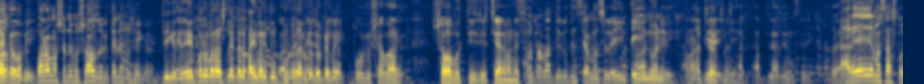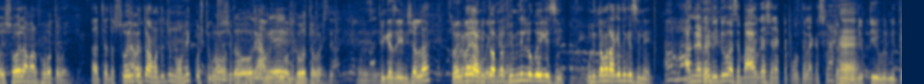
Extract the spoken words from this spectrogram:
দেখা হবেই। পরামর্শ নেব সহযোগিতা নেব সেই কারণে। ঠিক আছে এরপর আবার আসলে তাহলে বাইরে বাড়িতে হোটেল আর দরকার নাই। পৌরসভার সভাপতি যে চেয়ারম্যান ছিল আমার বাবা দীর্ঘদিন চেয়ারম্যান ছিল এই এই ইউনিয়নেরই। আচ্ছা আচ্ছা। আব্দুল আজিজ আর এই আমার স্বাস্থ্য ভাই সোহেল আমার ফুবতো ভাই। আচ্ছা আচ্ছা সোহেল ভাই তো আমাদের জন্য অনেক কষ্ট করছে সে প্রথম থেকে আমি ভাই। ঠিক আছে ইনশাল্লাহ। সোহেল ভাই আমি তো আপনার ফ্যামিলির লোক হয়ে গেছি। উনি তো আমার আগে থেকে চিনে। আপনার একটা ভিডিও আছে বায়োগ্যাসের একটা ছোট্ট ভিডিও টিউবের মধ্যে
